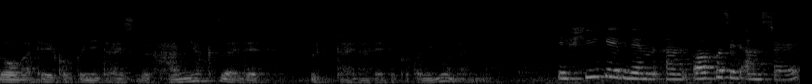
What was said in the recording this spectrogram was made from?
ローマ帝国に対する反逆罪で訴えられることにもなります If he gave them an opposite answer,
